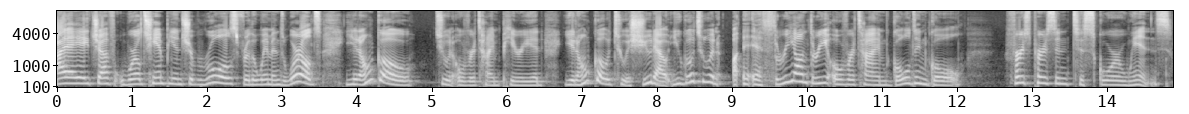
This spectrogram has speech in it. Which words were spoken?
IIHF World Championship rules for the women's worlds, you don't go to an overtime period. You don't go to a shootout. You go to an, a three on three overtime golden goal. First person to score wins.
